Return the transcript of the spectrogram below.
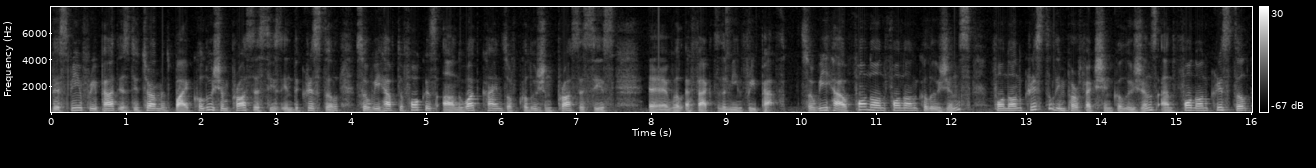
this mean free path is determined by collision processes in the crystal, so we have to focus on what kinds of collision processes uh, will affect the mean free path. So we have phonon-phonon collisions, phonon crystal imperfection collisions, and phonon crystal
